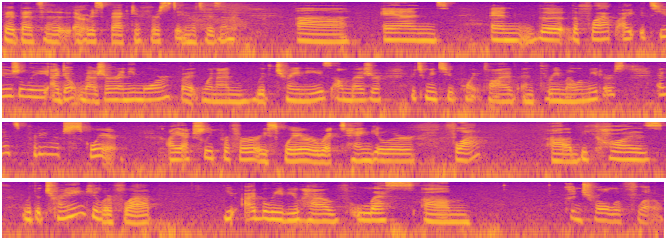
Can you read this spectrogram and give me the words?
that that's a, a Yeah. risk factor for astigmatism. Uh, and and the the flap, I, it's usually I don't measure anymore, but when I'm with trainees, I'll measure between 2.5 and 3 millimeters, and it's pretty much square. I actually prefer a square or rectangular flap uh, because with a triangular flap, you, I believe you have less um, control of flow.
